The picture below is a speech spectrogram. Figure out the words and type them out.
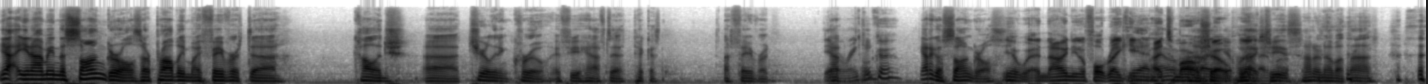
Yeah, you know, I mean, the Song Girls are probably my favorite uh, college uh, cheerleading crew. If you have to pick a, a favorite, yeah, ranking. Okay, got to go Song Girls. Yeah, now I need a full ranking yeah, tomorrow's show. Like, jeez, I don't know about that.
